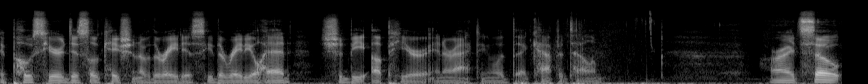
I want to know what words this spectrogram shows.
a posterior dislocation of the radius. See the radial head should be up here interacting with the capitellum. All right, so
